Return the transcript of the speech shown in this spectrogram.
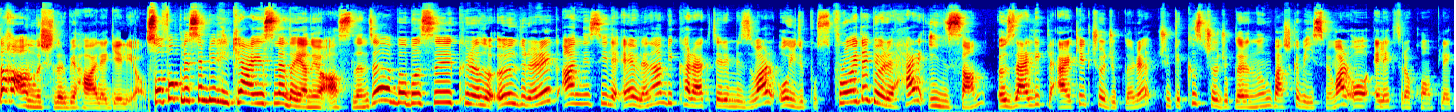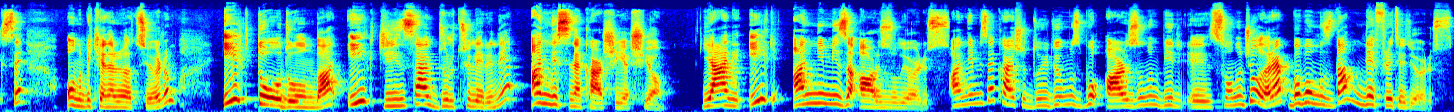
daha anlaşılır bir hale geliyor. Sofokles'in bir hikayesine dayanıyor aslında. Babası kralı öldürerek annesiyle evlenen bir karakterimiz var Oedipus. Freud'a göre her insan özellikle erkek çocukları çünkü kız çocuklarının başka bir ismi var o Elektra kompleksi. Onu bir kenara atıyorum. İlk doğduğunda ilk cinsel dürtülerini annesine karşı yaşıyor. Yani ilk annemizi arzuluyoruz. Annemize karşı duyduğumuz bu arzunun bir e, sonucu olarak babamızdan nefret ediyoruz.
